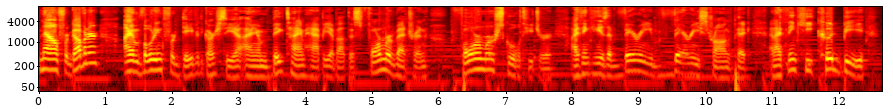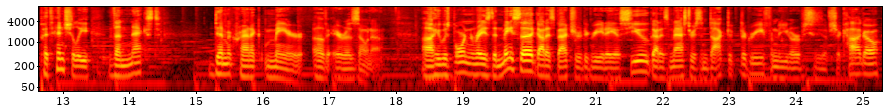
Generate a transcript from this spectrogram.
Now, for governor, I am voting for David Garcia. I am big time happy about this former veteran, former school teacher. I think he is a very, very strong pick, and I think he could be potentially the next Democratic mayor of Arizona. Uh, he was born and raised in Mesa, got his bachelor degree at ASU, got his master's and doctorate degree from the University of Chicago.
